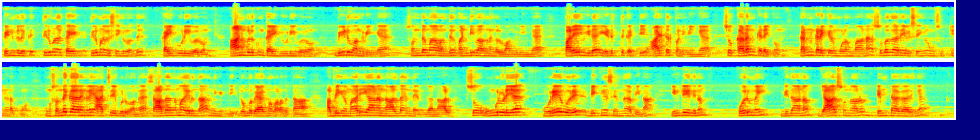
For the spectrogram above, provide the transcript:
பெண்களுக்கு திருமண கை திருமண விஷயங்கள் வந்து கைகூடி வரும். ஆண்களுக்கும் கைகூடி வரும். வீடு வாங்குவீங்க சொந்தமாக வந்து வண்டி வாகனங்கள் வாங்குவீங்க பழைய வீடை எடுத்து கட்டி ஆல்டர் பண்ணுவீங்க. ஸோ கடன் கிடைக்கும். கடன் கிடைக்கிற மூலமான சுபகாரிய விஷயங்கள் உங்கள் சுற்றி நடக்கும். உங்கள் சொந்தக்காரங்களே ஆச்சரியப்படுவாங்க. சாதாரணமாக இருந்தால் இன்னைக்கு ரொம்ப வேகமாக வளர்ந்துட்டான். அப்படிங்கிற மாதிரியான நாள் தான் இந்த இந்த நாள். ஸோ உங்களுடைய ஒரே ஒரு வீக்னஸ் என்ன அப்படின்னா இன்றைய தினம் பொறுமை நிதானம் யார் சொன்னாலும் டெம்ட் ஆகாதீங்க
